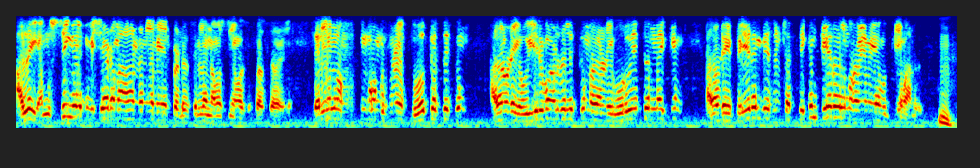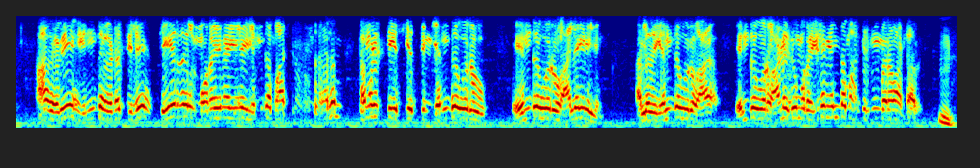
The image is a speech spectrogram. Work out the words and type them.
அது முஸ்லிம்களுக்கு விசேடமாக நிலைமை ஏற்பட்டது. ஸ்ரீலங்கா முஸ்லிம் பொறுத்தவரையில் ஸ்ரீலங்கா முஸ்லிம் துவக்கத்துக்கும் அதனுடைய உயிர் வாழ்தலுக்கும் அதனுடைய உறுதித்தன்மைக்கும் அதனுடைய பேரம் பேசும் சக்திக்கும் தேர்தல் முறைமை மிக முக்கியமானது. ஆகவே இந்த இடத்திலே தேர்தல் முறைமையிலே எந்த மாற்றம் வந்தாலும் தமிழ் தேசியத்தின் எந்த ஒரு எந்த ஒரு அலையையும் அல்லது எந்த ஒரு எந்த ஒரு அணுகுமுறையிலும் எந்த மாற்றமும் வரமாட்டாது. ம்.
